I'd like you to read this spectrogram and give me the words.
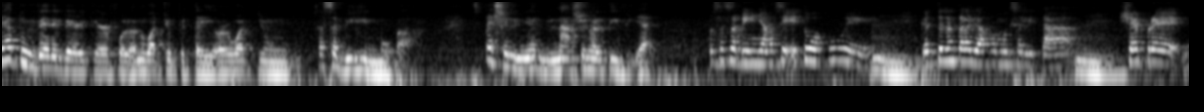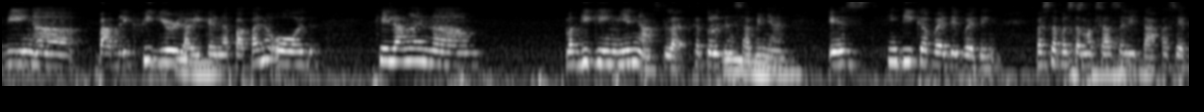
You have to be very, very careful on what you portray or what yung sasabihin mo ba. Especially yun, national TV yan. Sasabihin niya kasi, ito ako eh. Mm. Ganito lang talaga ako magsalita. Mm. Siyempre, being a public figure, lagi Mm. kang napapanood, kailangan na magiging, yun nga, katulad ng sabi niya, is hindi ka pwede pwedeng basta-basta Basta. magsasalita kasi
